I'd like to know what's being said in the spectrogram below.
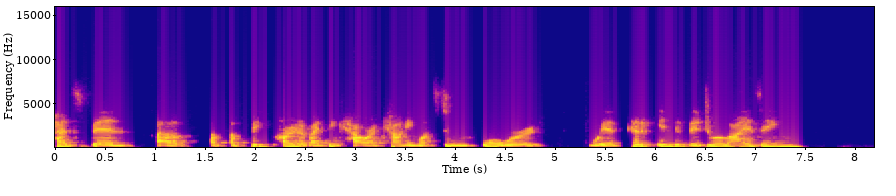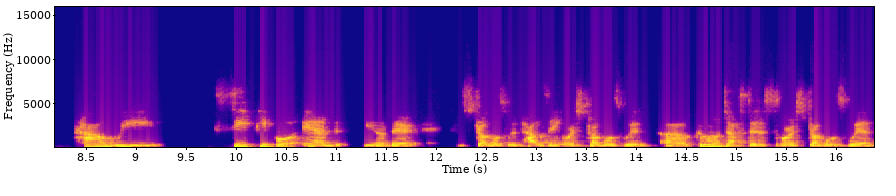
has been a, a, a big part of, I think, how our county wants to move forward with kind of individualizing how we see people and you know their struggles with housing or struggles with uh, criminal justice or struggles with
